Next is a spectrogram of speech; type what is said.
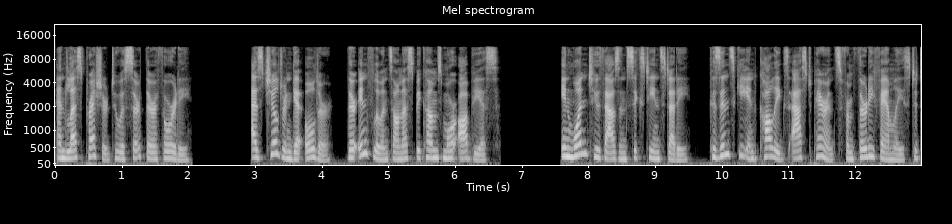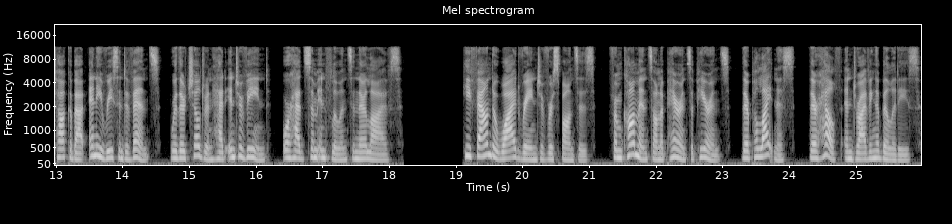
and less pressured to assert their authority. As children get older, their influence on us becomes more obvious. In one 2016 study, Kuczynski and colleagues asked parents from 30 families to talk about any recent events where their children had intervened or had some influence in their lives. He found a wide range of responses, from comments on a parent's appearance, their politeness, their health, and driving abilities.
